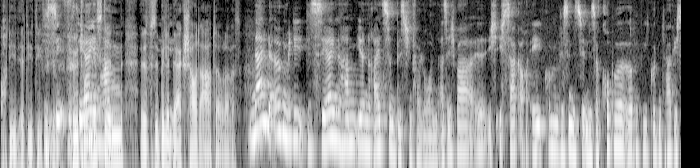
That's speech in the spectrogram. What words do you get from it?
Auch die, die, die, die Feuilletonistin äh, Sibylle Berg schaut Arte oder was? Nein, irgendwie die, die Serien haben ihren Reiz so ein bisschen verloren. Also ich war, äh, ich, ich sag auch, ey, komm, wir sind jetzt hier in dieser Gruppe irgendwie, guten Tag, ich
